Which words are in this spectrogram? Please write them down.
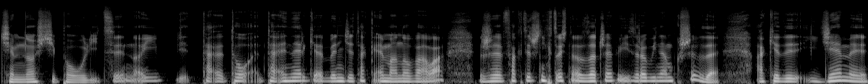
ciemności po ulicy, no i ta, to, ta energia będzie tak emanowała, że faktycznie ktoś nas zaczepi i zrobi nam krzywdę. A kiedy idziemy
